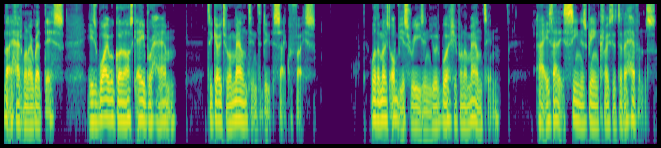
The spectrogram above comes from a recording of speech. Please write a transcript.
that I had when I read this is why would God ask Abraham to go to a mountain to do the sacrifice? Well, the most obvious reason you would worship on a mountain uh, is that it's seen as being closer to the heavens.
